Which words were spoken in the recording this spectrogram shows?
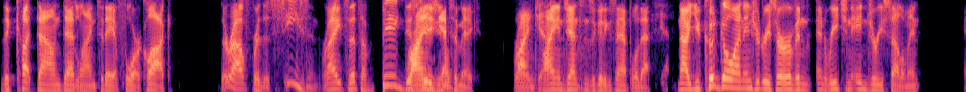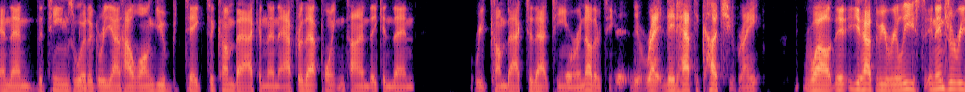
the cut down deadline today at four o'clock, they're out for the season, right? So that's a big decision to make. Ryan Jensen. Ryan Jensen's a good example of that. Yeah. Now you could go on injured reserve and, and reach an injury settlement, and then the teams would agree on how long you take to come back, and then after that point in time, they can then re- come back to that team or another team. Right, they'd have to cut you, right? Well, it, you'd have to be released an injury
